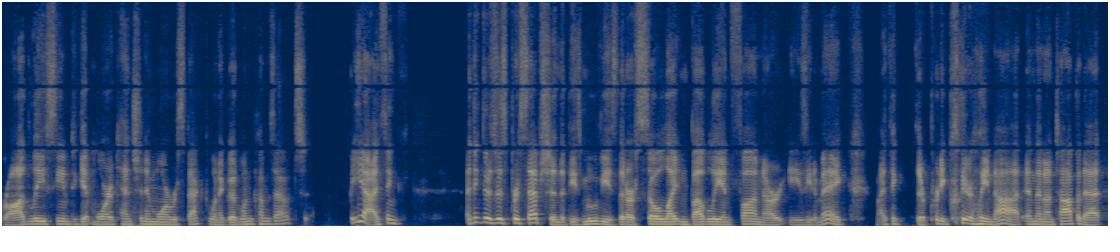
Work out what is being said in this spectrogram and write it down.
broadly seem to get more attention and more respect when a good one comes out. But yeah, I think I think there's this perception that these movies that are so light and bubbly and fun are easy to make. I think they're pretty clearly not. And then on top of that,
